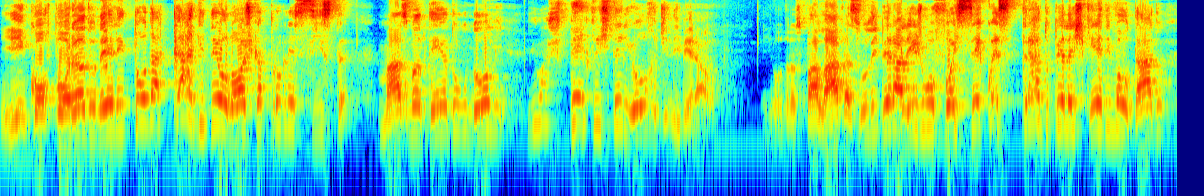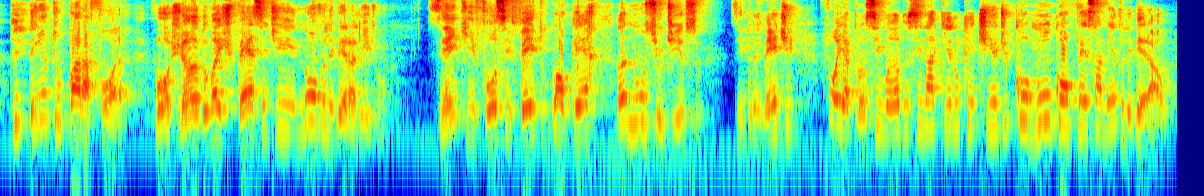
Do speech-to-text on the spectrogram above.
e incorporando nele toda a carga ideológica progressista, mas mantendo o nome e o aspecto exterior de liberal. Em outras palavras, o liberalismo foi sequestrado pela esquerda e moldado de dentro para fora, forjando uma espécie de novo liberalismo, sem que fosse feito qualquer anúncio disso. Simplesmente foi aproximando-se naquilo que tinha de comum com o pensamento liberal,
